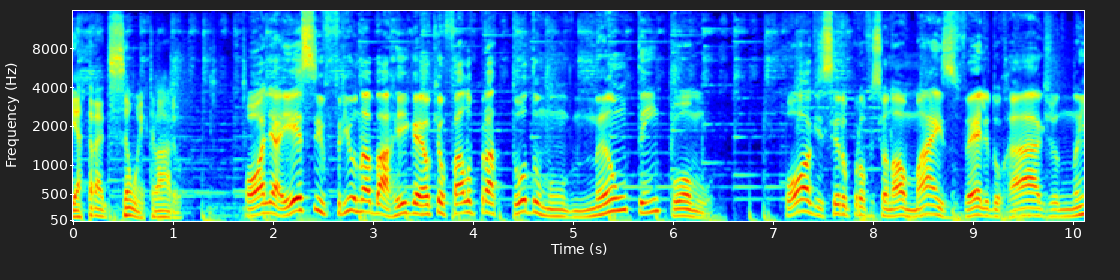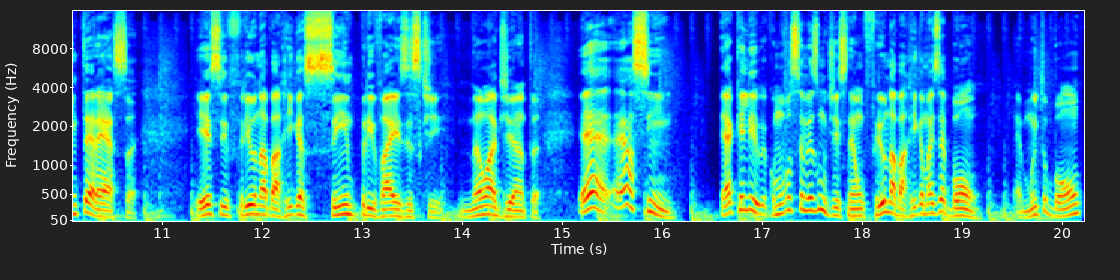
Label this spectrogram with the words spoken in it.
e a tradição, é claro. Olha, esse frio na barriga é o que eu falo para todo mundo, não tem como. Pode ser o profissional mais velho do rádio, não interessa. Esse frio na barriga sempre vai existir, não adianta. É, é assim, é aquele, como você mesmo disse, né? Um frio na barriga, mas é bom. É muito bom.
